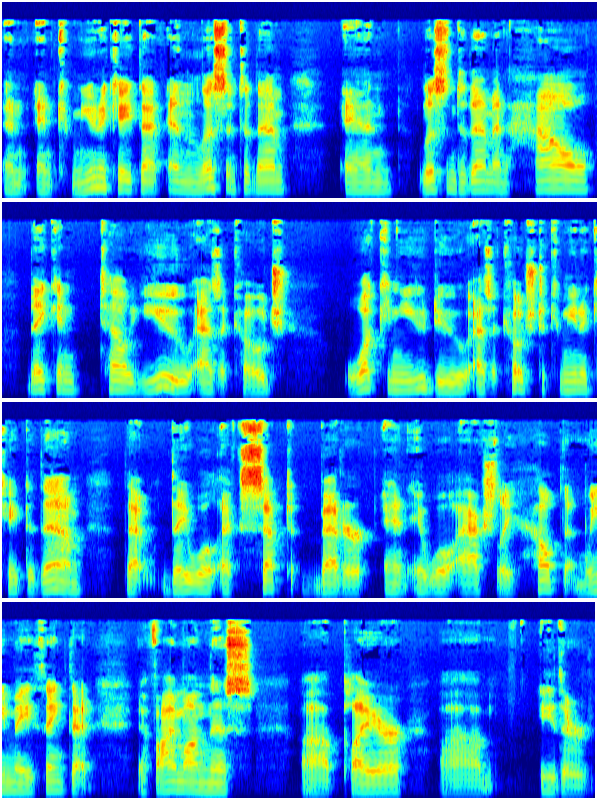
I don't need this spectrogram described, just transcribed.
and and communicate that and listen to them and listen to them and how they can tell you as a coach what can you do as a coach to communicate to them that they will accept better and it will actually help them. We may think that if I'm on this uh, player, um, either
